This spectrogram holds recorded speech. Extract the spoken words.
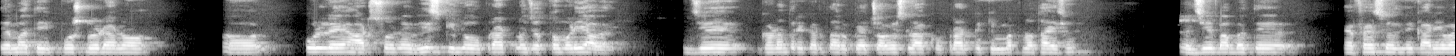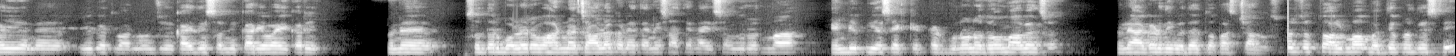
તેમાંથી પોસ્ટ ડોડાનો અ, કુલ આઠસો ને વીસ કિલો ઉપરાંતનો જથ્થો મળી આવેલ, જે ગણતરી કરતાં રૂપિયા ચોવીસ લાખ ઉપરાંતની કિંમતનો થાય છે. જે બાબતે એફએસએલની કાર્યવાહી અને વિગતવારનું જે કાયદેસરની કાર્યવાહી કરી અને સદર બોલેરો વાહનના ચાલક અને તેની સાથેના ઈસમ વિરોધમાં એનડીપીએસ એક્ટ હેઠળ ગુનો નોંધવામાં આવેલ છે અને આગળની બધા તપાસ ચાલુ છે. જથ્થો હાલમાં મધ્યપ્રદેશથી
